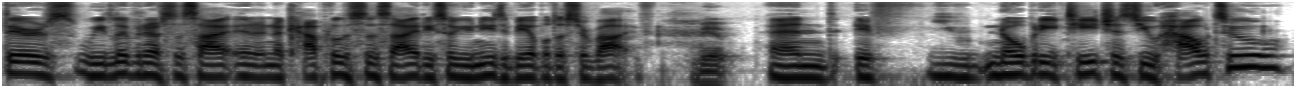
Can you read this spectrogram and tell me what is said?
there's we live in a society in a capitalist society, so you need to be able to survive. Yep. And if you nobody teaches you how to,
